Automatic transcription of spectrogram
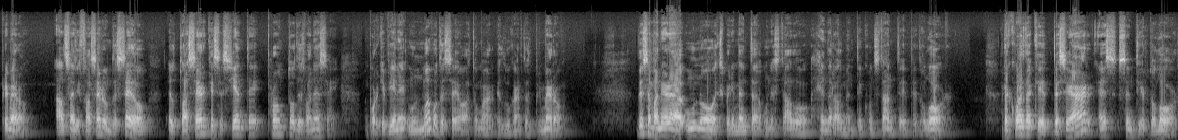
Primero, al satisfacer un deseo, el placer que se siente pronto desvanece, porque viene un nuevo deseo a tomar el lugar del primero. De esa manera uno experimenta un estado generalmente constante de dolor. Recuerda que desear es sentir dolor.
